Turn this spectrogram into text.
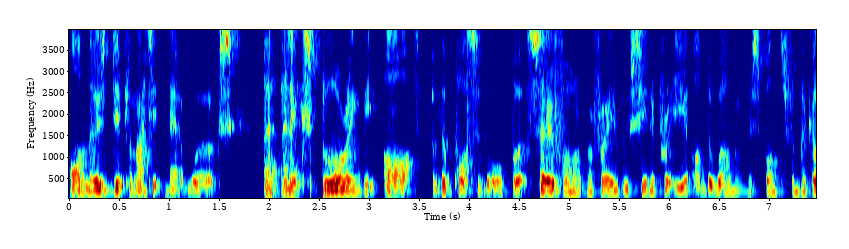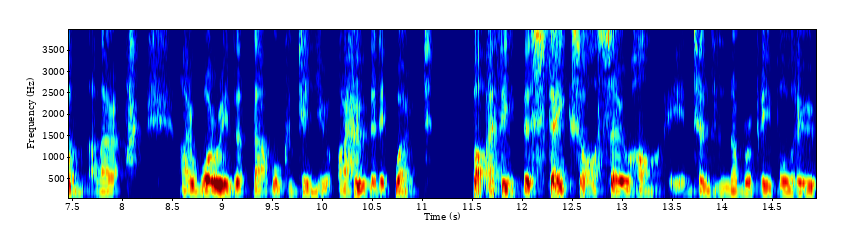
on those diplomatic networks and exploring the art of the possible. But so far, I'm afraid we've seen a pretty underwhelming response from the government. And I, I worry that that will continue. I hope that it won't. But I think the stakes are so high in terms of the number of people who,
